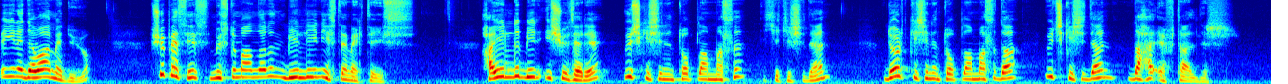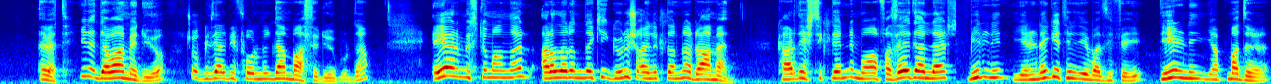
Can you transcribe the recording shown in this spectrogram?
Ve yine devam ediyor. Şüphesiz Müslümanların birliğini istemekteyiz. Hayırlı bir iş üzere üç kişinin toplanması iki kişiden, dört kişinin toplanması da üç kişiden daha eftaldir. Evet yine devam ediyor. Çok güzel bir formülden bahsediyor burada. Eğer Müslümanlar aralarındaki görüş ayrılıklarına rağmen kardeşliklerini muhafaza ederler, birinin yerine getirdiği vazifeyi diğerinin yapmadığı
